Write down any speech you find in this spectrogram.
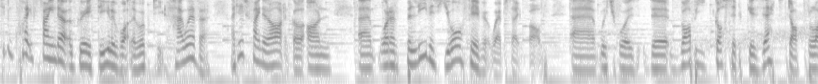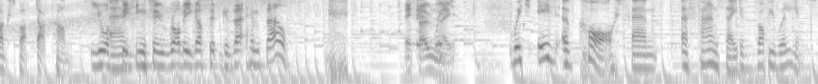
Didn't quite find out a great deal of what they're up to. However, I did find an article on um, what I believe is your favourite website, Bob, uh, which was the Robbie Gossip Gazette.blogspot.com. You're um, speaking to Robbie Gossip Gazette himself. if only. Which, which is, of course, um, a fan site of Robbie Williams.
